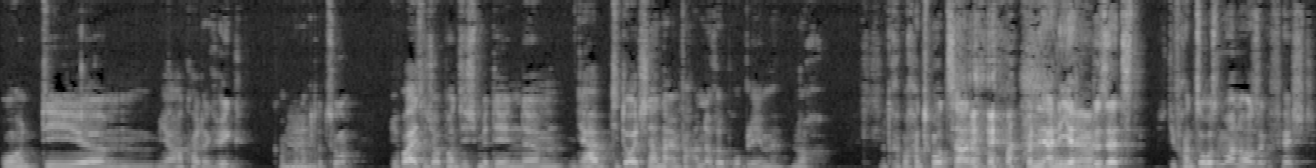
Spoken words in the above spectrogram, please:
Und die, ähm, ja, Kalter Krieg kommt ja Mhm. noch dazu. Ich weiß nicht, ob man sich mit den, ähm, ja, die Deutschen hatten einfach andere Probleme noch mit Reparaturzahlung von den Alliierten Ja. besetzt. Die Franzosen waren außer Gefecht.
